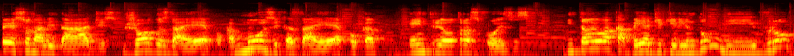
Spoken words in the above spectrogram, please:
personalidades, jogos da época, músicas da época, entre outras coisas. Então eu acabei adquirindo um livro,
